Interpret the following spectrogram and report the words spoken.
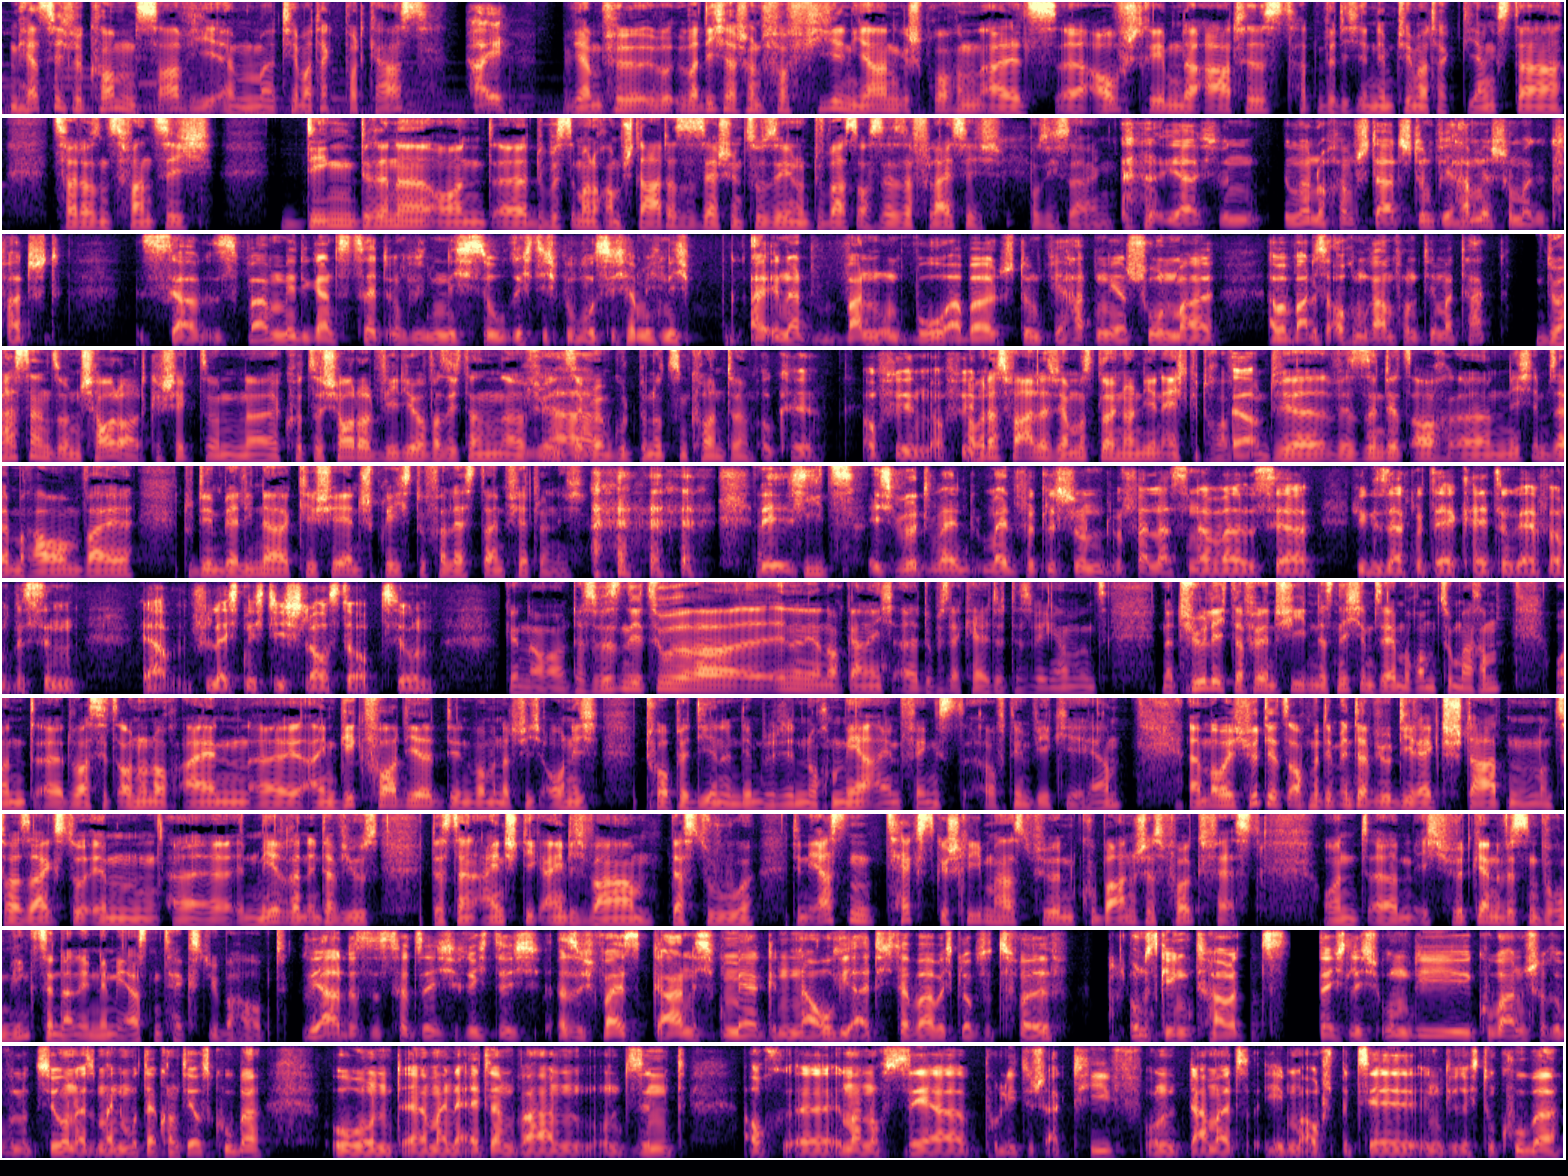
Herzlich willkommen, Savi, im Thema Takt Podcast. Hi. Wir haben für, über, über, dich ja schon vor vielen Jahren gesprochen. Als äh, aufstrebender Artist hatten wir dich in dem Thema Takt Youngstar 2020 Ding drinne und äh, du bist immer noch am Start, das ist sehr schön zu sehen und du warst auch sehr, sehr fleißig, muss ich sagen. ja, ich bin immer noch am Start. Stimmt, wir haben ja schon mal gequatscht. Es, es war mir die ganze Zeit irgendwie nicht so richtig bewusst. Ich habe mich nicht erinnert, wann und wo, aber stimmt, wir hatten ja schon mal. Aber war das auch im Rahmen von Thema Takt? Du hast dann so ein Shoutout geschickt, so ein äh, kurzes Shoutout-Video, was ich dann äh, für ja. Instagram gut benutzen konnte. Okay, auf jeden, auf jeden. Aber das war alles. Wir haben uns, glaube ich, noch nie in echt getroffen. Ja. Und wir, wir sind jetzt auch äh, nicht im selben Raum, weil du dem Berliner Klischee entsprichst, du verlässt dein Viertel nicht. Dein nee, Kiez. Ich, ich würde mein, mein Viertel schon verlassen, aber es ist ja, wie gesagt, mit der Erkältung einfach ein bisschen, ja, vielleicht nicht die schlauste Option. Genau, das wissen die ZuhörerInnen ja noch gar nicht. Äh, du bist erkältet, deswegen haben wir uns natürlich dafür entschieden, das nicht im selben Raum zu machen. Und äh, du hast jetzt auch nur noch einen, äh, einen Gig vor dir, den wollen wir natürlich auch nicht torpedieren, indem du dir noch mehr einfängst auf dem Weg hierher. Ähm, aber ich würde jetzt auch mit dem Interview direkt starten. Und zwar sagst du im, äh, in mehreren Interviews, dass dein Einstieg eigentlich war, dass du den ersten Text geschrieben hast für ein kubanisches Volksfest. Und ähm, ich würde gerne wissen, worum ging es denn dann in dem ersten Text überhaupt? Ja, das ist tatsächlich richtig. Also ich weiß gar nicht mehr genau, wie alt ich da war, aber ich glaube so zwölf. Und es ging tatsächlich um die kubanische Revolution. Also meine Mutter kommt ja aus Kuba und äh, meine Eltern waren und sind auch äh, immer noch sehr politisch aktiv und damals eben auch speziell in die Richtung Kuba.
